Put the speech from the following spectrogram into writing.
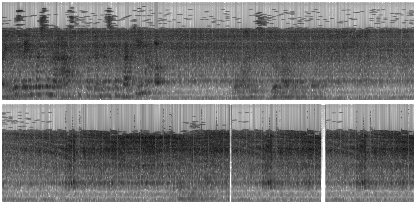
Are you the same person that asked for forgiveness from Becky? Yeah, it's.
